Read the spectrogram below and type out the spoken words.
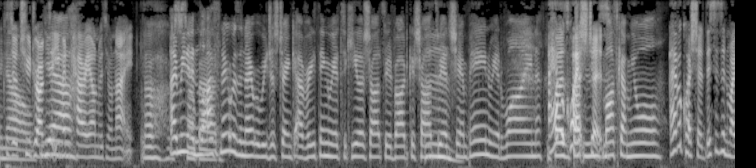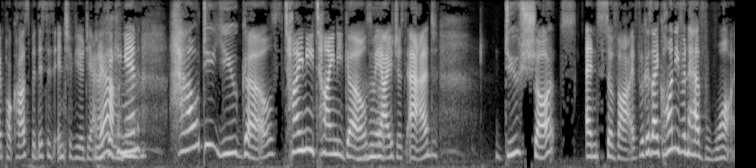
I Because you're too drunk to even carry on with your night. Oh, I mean, so and bad. last night was a night where we just drank everything. We had tequila shots, we had vodka shots, we had Mm. champagne, we had wine, I have a question. buttons. Moscow Mule. I have a question. This is in my podcast, but this is interview Diana Yeah. kicking in. How do you girls, tiny, tiny girls, may Uh-huh. I just add, do shots and survive? Because I can't even have one.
